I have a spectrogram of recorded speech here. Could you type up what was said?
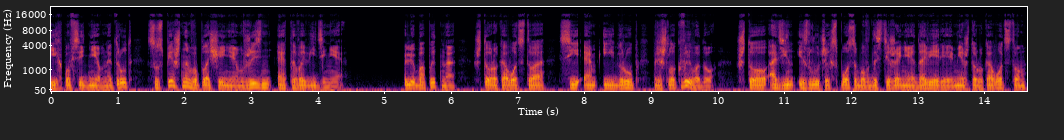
их повседневный труд с успешным воплощением в жизнь этого видения. Любопытно, что руководство CME Group пришло к выводу — что один из лучших способов достижения доверия между руководством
